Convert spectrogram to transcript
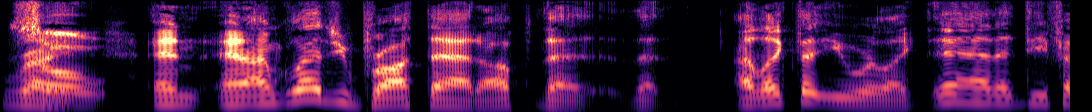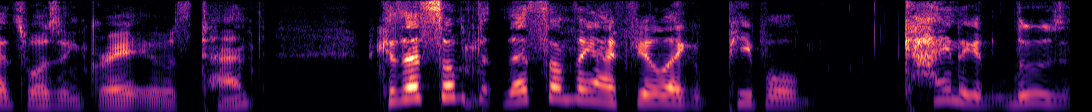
Right. So and and I'm glad you brought that up. That that I like that you were like, yeah, that defense wasn't great. It was tenth, because that's something that's something I feel like people kind of lose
